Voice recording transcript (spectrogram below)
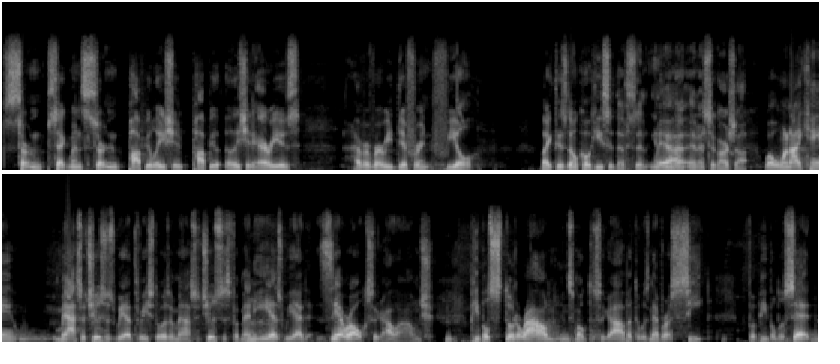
certain segments, certain population population areas have a very different feel. Like there's no cohesiveness in, in, a, in a cigar shop. Well, when I came Massachusetts, we had three stores in Massachusetts for many years. We had zero cigar lounge. People stood around and smoked a cigar, but there was never a seat for people to sit.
